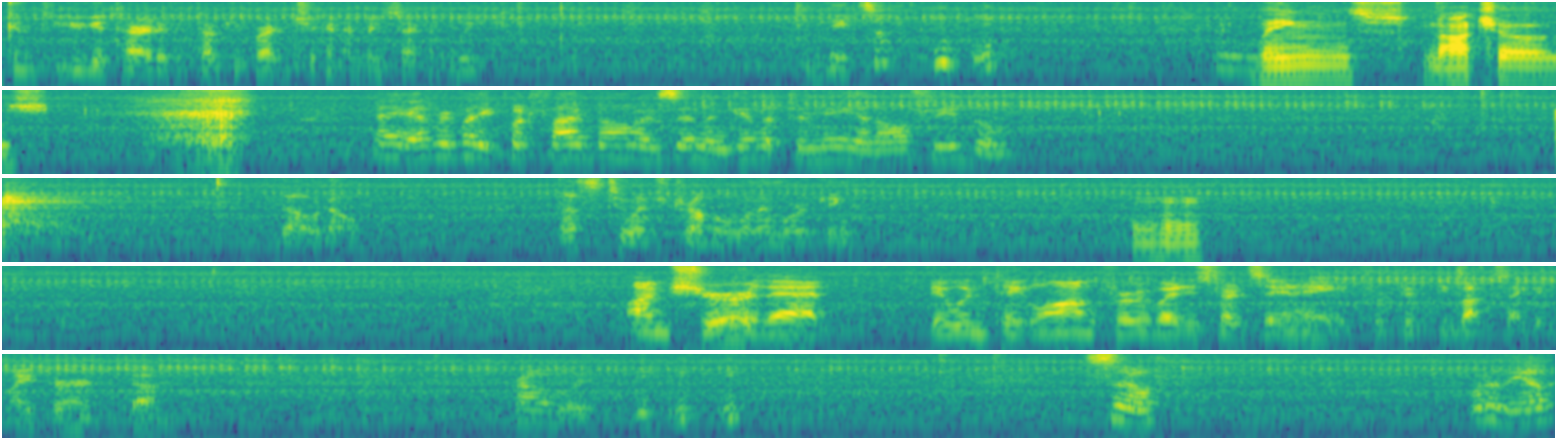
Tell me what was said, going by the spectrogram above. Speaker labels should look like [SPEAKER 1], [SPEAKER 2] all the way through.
[SPEAKER 1] Can you get tired of Kentucky Fried Chicken every second week?
[SPEAKER 2] Pizza?
[SPEAKER 3] Wings, nachos.
[SPEAKER 2] Hey, everybody put five dollars in and give it to me and I'll feed them. No, no. That's too much trouble when I'm working.
[SPEAKER 3] Mm-hmm.
[SPEAKER 1] I'm sure that it wouldn't take long for everybody to start saying, "Hey, for fifty bucks, I get my turn done."
[SPEAKER 2] Probably. so, what are the other?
